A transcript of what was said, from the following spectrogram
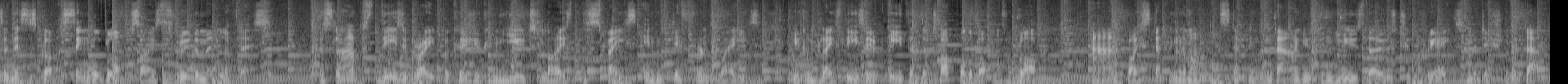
So this has got a single block size through the middle of this. For slabs, these are great because you can utilise the space in different ways. You can place these either the top or the bottom of a block, and by stepping them up and stepping them down, you can use those to create some additional depth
